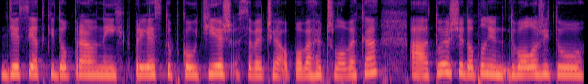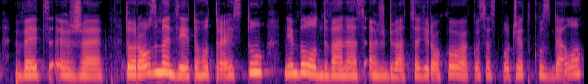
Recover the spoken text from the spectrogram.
desiatky dopravných priestupkov tiež svedčia o povahe človeka. A tu ešte doplním dôležitú vec, že to rozmedzie toho trestu nebolo 12 až 20 rokov, ako sa spočiatku zdalo,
